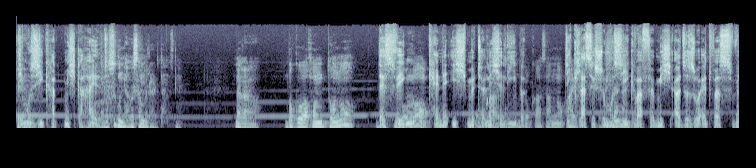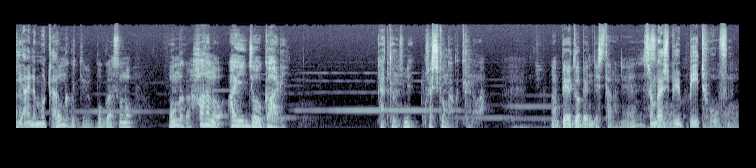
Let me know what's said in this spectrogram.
Die Musik hat mich geheilt. Deswegen kenne ich mütterliche Liebe. Die klassische Musik war für mich also so etwas wie eine Mutter. Zum Beispiel Beethoven.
